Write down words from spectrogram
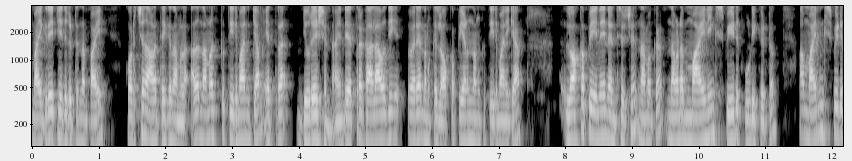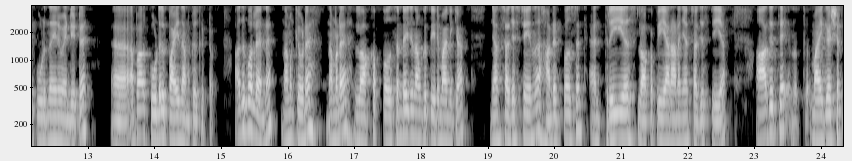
മൈഗ്രേറ്റ് ചെയ്ത് കിട്ടുന്ന പൈ കുറച്ച് നാളത്തേക്ക് നമ്മൾ അത് നമുക്ക് തീരുമാനിക്കാം എത്ര ഡ്യൂറേഷൻ അതിന്റെ എത്ര കാലാവധി വരെ നമുക്ക് ലോക്കപ്പ് ചെയ്യണം നമുക്ക് തീരുമാനിക്കാം. ലോക്കപ്പ് ചെയ്യുന്നതിനനുസരിച്ച് നമുക്ക് നമ്മുടെ മൈനിങ് സ്പീഡ് കൂടി കിട്ടും. ആ മൈനിങ് സ്പീഡ് കൂടുന്നതിന് വേണ്ടിയിട്ട് അപ്പോൾ കൂടുതൽ പൈ നമുക്ക് കിട്ടും. അതുപോലെ തന്നെ നമുക്കിവിടെ നമ്മുടെ ലോക്കപ്പ് പെർസെന്റേജ് നമുക്ക് തീരുമാനിക്കാം. ഞാൻ സജസ്റ്റ് ചെയ്യുന്നത് hundred percent and three years lockup ചെയ്യാനാണ് ഞാൻ സജസ്റ്റ് ചെയ്യുക. ആദ്യത്തെ മൈഗ്രേഷൻ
